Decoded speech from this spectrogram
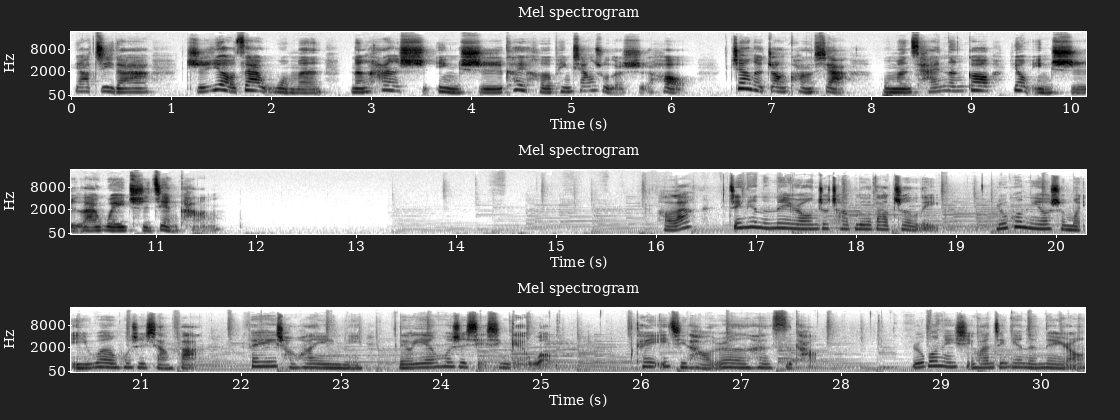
要记得啊，只有在我们能和食饮食可以和平相处的时候，这样的状况下。我们才能够用饮食来维持健康。好啦，今天的内容就差不多到这里。如果你有什么疑问或是想法，非常欢迎你留言或是写信给我，可以一起讨论和思考。如果你喜欢今天的内容，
